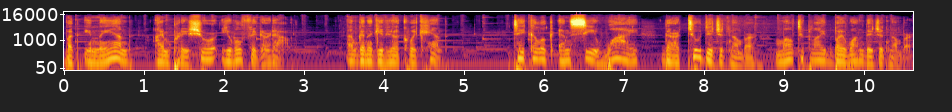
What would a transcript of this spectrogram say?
But in the end, I'm pretty sure you will figure it out. I'm gonna give you a quick hint. Take a look and see why there are two-digit number multiplied by one-digit number.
